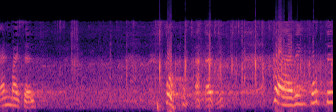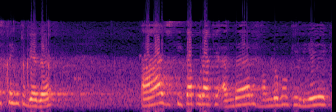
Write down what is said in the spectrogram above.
and myself for having put this thing together आज सीतापुरा के अंदर हम लोगों के लिए एक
